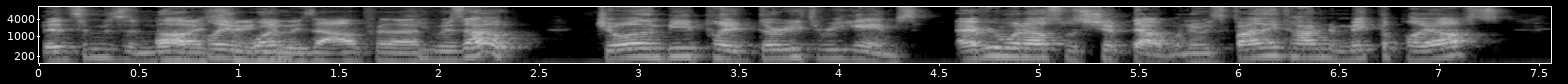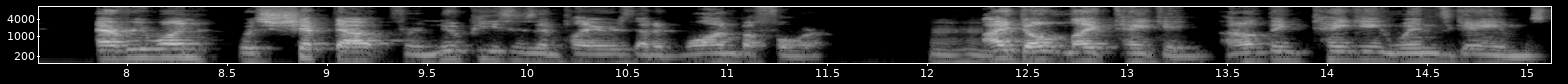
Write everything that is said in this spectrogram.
Ben Simmons did Oh, not it's play true. one. He was out for that. He was out. Joel Embiid played 33 games. Everyone else was shipped out. When it was finally time to make the playoffs, everyone was shipped out for new pieces and players that had won before. Mhm. I don't like tanking. I don't think tanking wins games.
